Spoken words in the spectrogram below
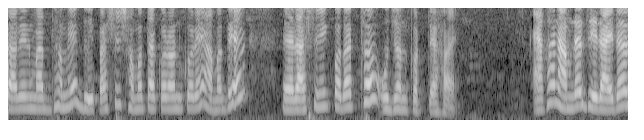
তারের মাধ্যমে দুই পাশে সমতাকরণ করে আমাদের রাসায়নিক পদার্থ ওজন করতে হয়। এখন আমরা যে রাইডার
